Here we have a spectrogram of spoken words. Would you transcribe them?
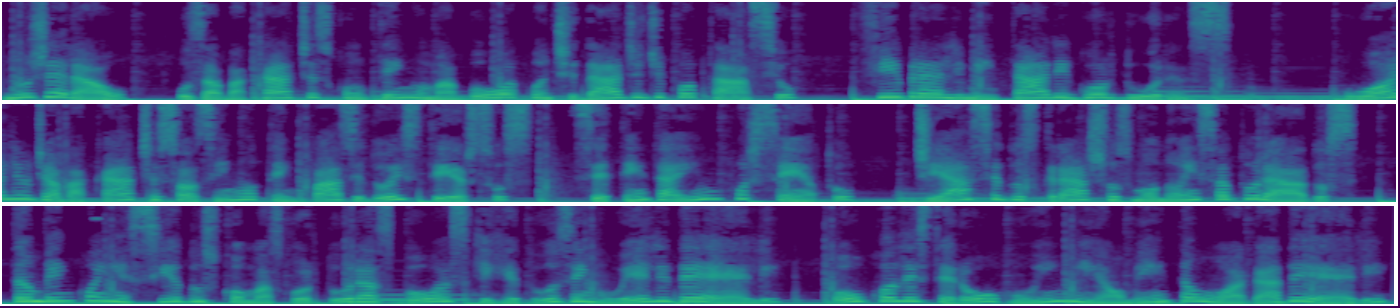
No geral, os abacates contêm uma boa quantidade de potássio, fibra alimentar e gorduras. O óleo de abacate sozinho tem quase 2 terços, 71%, de ácidos graxos monoinsaturados, também conhecidos como as gorduras boas que reduzem o LDL, ou colesterol ruim e aumentam o HDL,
